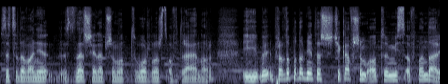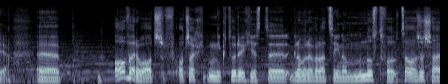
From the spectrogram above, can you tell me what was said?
Zdecydowanie znacznie lepszym od Warlords of Draenor. I y, prawdopodobnie też ciekawszym od Mists of Pandaria. E, Overwatch w oczach niektórych jest e, grą rewelacyjną, mnóstwo, cała rzesza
